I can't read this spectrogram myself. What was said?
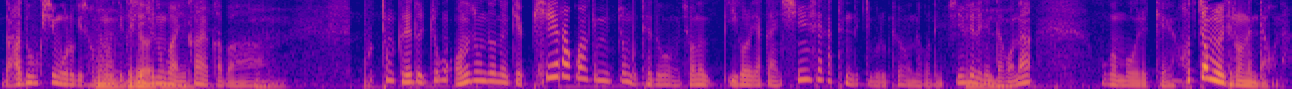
나도 혹시 모르게 저 사람한테 음, 피해 주는 거 아닐까 할까봐. 보통 그래도 조금 어느 정도는 이렇게 피해라고 하긴 좀 못해도 저는 이걸 약간 신세 같은 느낌으로 표현하거든요. 신세를 음. 진다거나 혹은 뭐 이렇게 허점을 드러낸다거나.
